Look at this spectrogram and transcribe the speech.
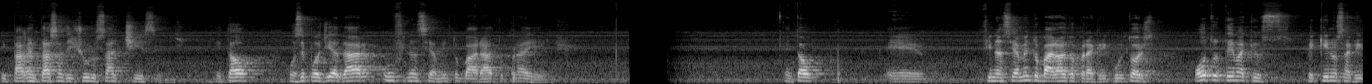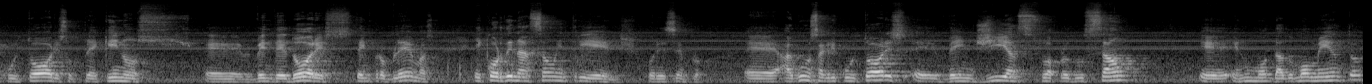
e pagam taxas de juros altíssimas. Então, você podia dar um financiamento barato para eles. Então, é, financiamento barato para agricultores. Outro tema que os pequenos agricultores, os pequenos é, vendedores têm problemas e coordenação entre eles. Por exemplo, eh, alguns agricultores eh, vendiam sua produção eh, em um dado momento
